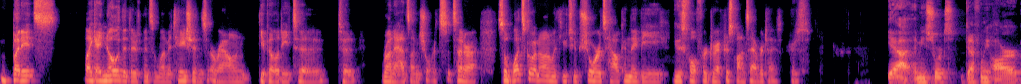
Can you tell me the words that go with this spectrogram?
but it's like I know that there's been some limitations around the ability to to run ads on shorts, et cetera. So what's going on with YouTube Shorts? How can they be useful for direct response advertisers? Yeah, I mean, shorts definitely are.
